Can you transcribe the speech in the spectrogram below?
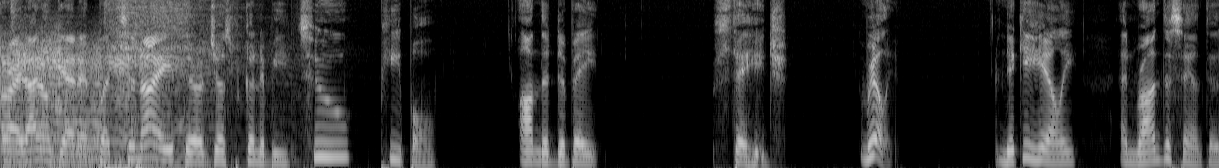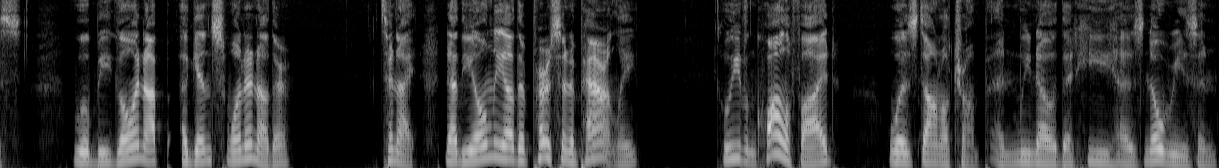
All right, I don't get it. But tonight, there are just going to be two people on the debate stage. Really. Nikki Haley and Ron DeSantis will be going up against one another tonight. Now, the only other person apparently who even qualified was Donald Trump, and we know that he has no reason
